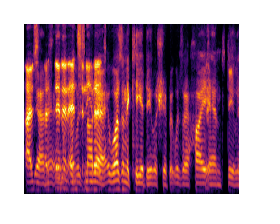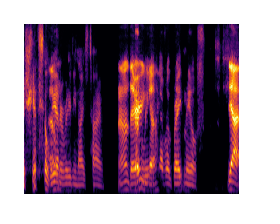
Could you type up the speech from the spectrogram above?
I've, Yeah, I've and stayed it, in it was not a, it wasn't a Kia dealership. It was a high end dealership. So we had Oh. a really nice time. Oh, there we you had go. several great meals. Yeah,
